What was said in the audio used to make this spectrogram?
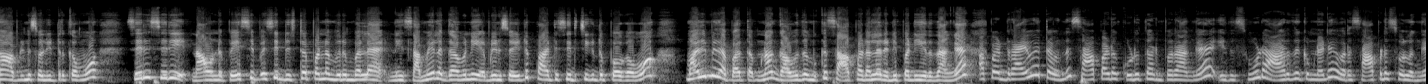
தான் அப்படின்னு சொல்லிட்டு இருக்கவும் சரி சரி நான் உன்னை பேசி பேசி டிஸ்டர்ப் பண்ண விரும்பலை. நீ சமையலை கவனி அப்படின்னு சொல்லிட்டு பாட்டி சிரிச்சுக்கிட்டு போகவும் மதுமிதா பார்த்தோம்னா கௌதமுக்கு சாப்பாடெல்லாம் ரெடி பண்ணியிருந்தாங்க அப்போ டிரைவர்கிட்ட வந்து சாப்பாடு கொடுத்து அனுப்புகிறாங்க இது சூடு ஆறுறதுக்கு முன்னாடி அவரை சாப்பிட சொல்லுங்க.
